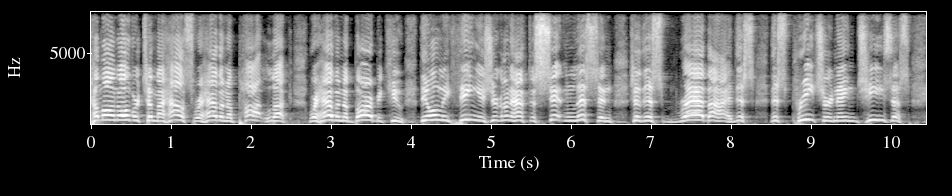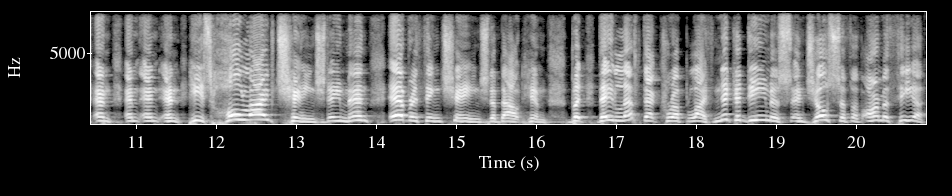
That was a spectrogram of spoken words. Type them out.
Come on over to my house. We're having a potluck. We're having a barbecue. The only thing is, you're going to have to sit and listen to this rabbi, this, this preacher named Jesus. And, and, and, and his whole life changed. Amen. Everything changed about him. But they left that corrupt life. Nicodemus Nicodemus and Joseph of Arimathea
